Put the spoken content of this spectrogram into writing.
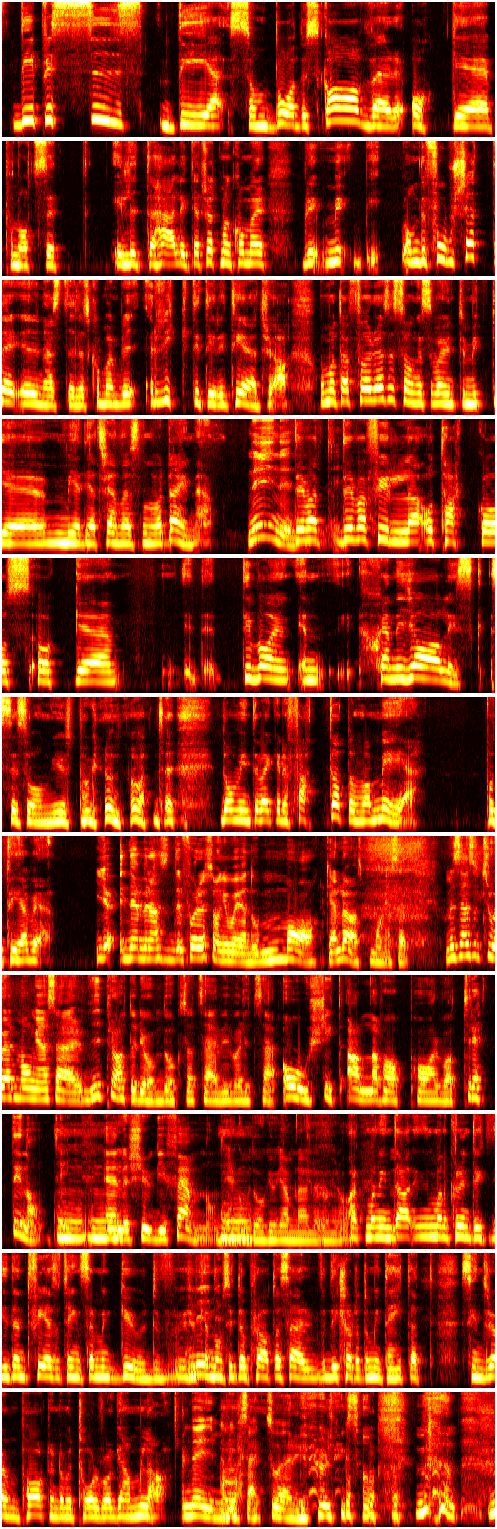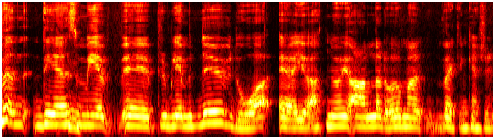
Det är precis det som både skaver och eh, på något sätt är lite härligt. Jag tror att man kommer bli, om det fortsätter i den här stilen så kommer man bli riktigt irriterad tror jag. Om man tar förra säsongen så var det inte mycket mediatränare som varit där inne. Nej, nej, nej. Det var, det var fylla och tacos och eh, det, det var en, en genialisk säsong just på grund av att de inte verkade fatta att de var med på tv. Ja, nej men alltså, förra säsongen var ju ändå makalös på många sätt. Men sen så tror jag att många så här, vi pratade om det också att så här, vi var lite så här, oh shit, alla var par var 30 någonting. Eller 25 någonting. Jag kommer inte ihåg hur gamla eller unga de var. Att man, inte, man kunde inte riktigt identifiera sig och tänkte så här, men gud, hur Nej. kan de sitta och prata så här? Det är klart att de inte har hittat sin drömpartner, de är 12 år gamla. Nej, men exakt så är det ju. Liksom. Men, men det som är eh, problemet nu då är ju att nu har ju alla då, man verkligen kanske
